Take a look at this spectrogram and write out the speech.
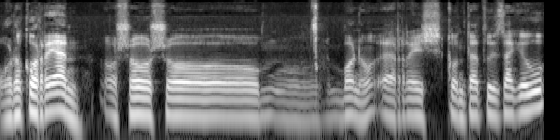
orokorrean, oso oso, mm, bueno, errex kontatu dezakegu,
